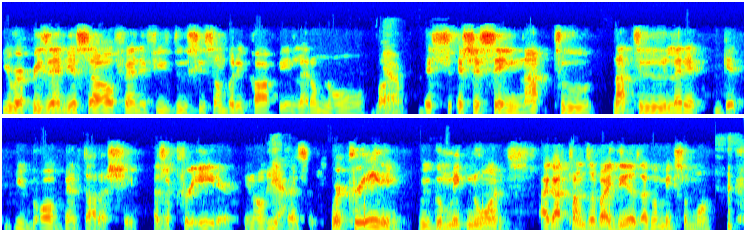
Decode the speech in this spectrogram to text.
you represent yourself, and if you do see somebody copying, let them know. But Yep. it's it's just saying not to not to let it get you all bent out of shape as a creator, you know, Yeah. because we're creating. We gonna make new ones. I got tons of ideas. I'm gonna make some more.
